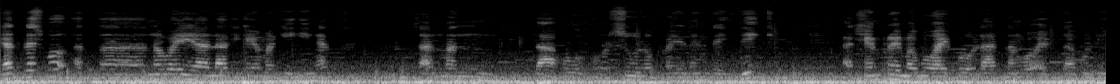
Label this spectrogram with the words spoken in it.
God bless po at ah, naway ah, lagi kayo mag-iingat. Saan man dako or sulok kayo ng daigdig. At syempre mabuhay po lahat ng OFW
